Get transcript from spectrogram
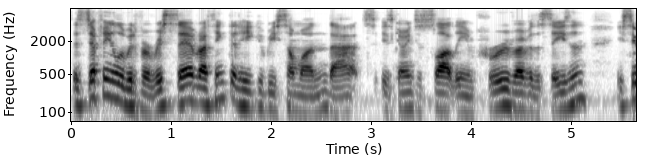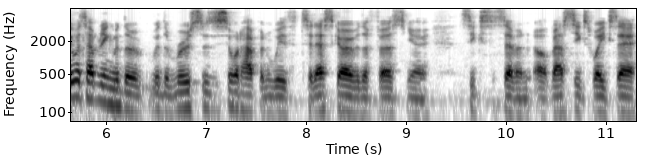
There's definitely a little bit of a risk there, but I think that he could be someone that is going to slightly improve over the season. You see what's happening with the with the Roosters. You see what happened with Tedesco over the first you know six to seven, oh, about six weeks there.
